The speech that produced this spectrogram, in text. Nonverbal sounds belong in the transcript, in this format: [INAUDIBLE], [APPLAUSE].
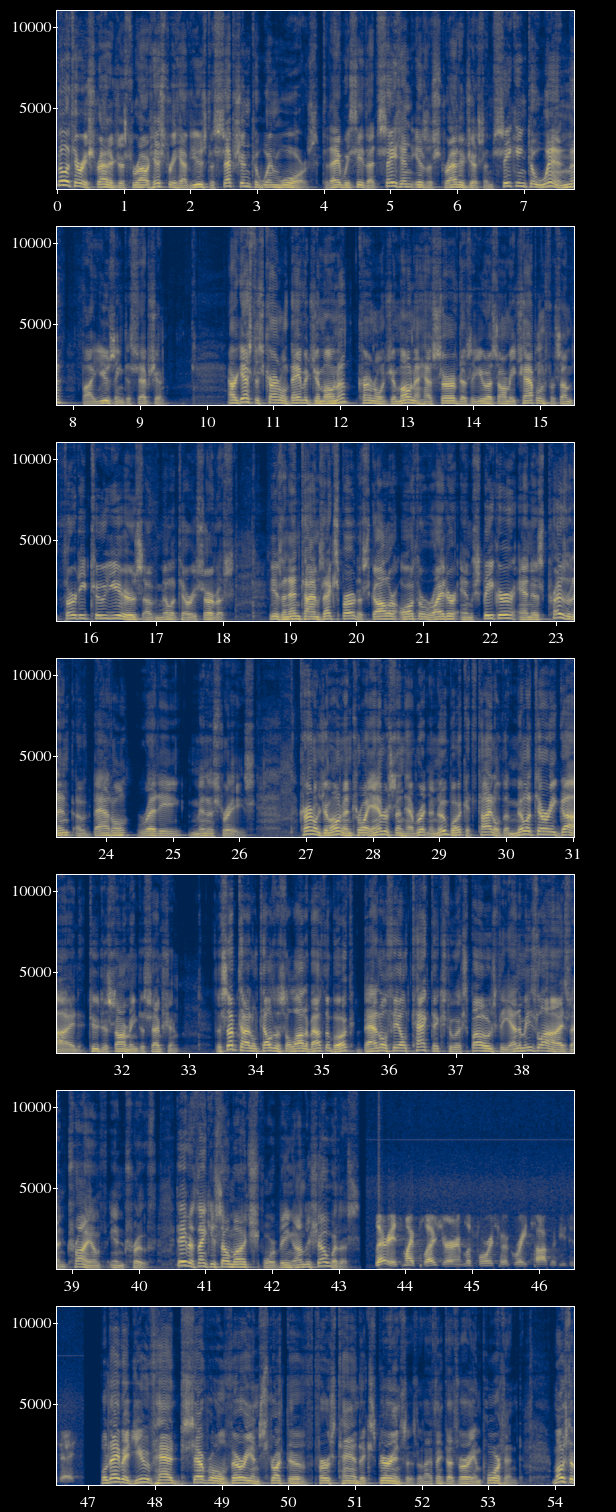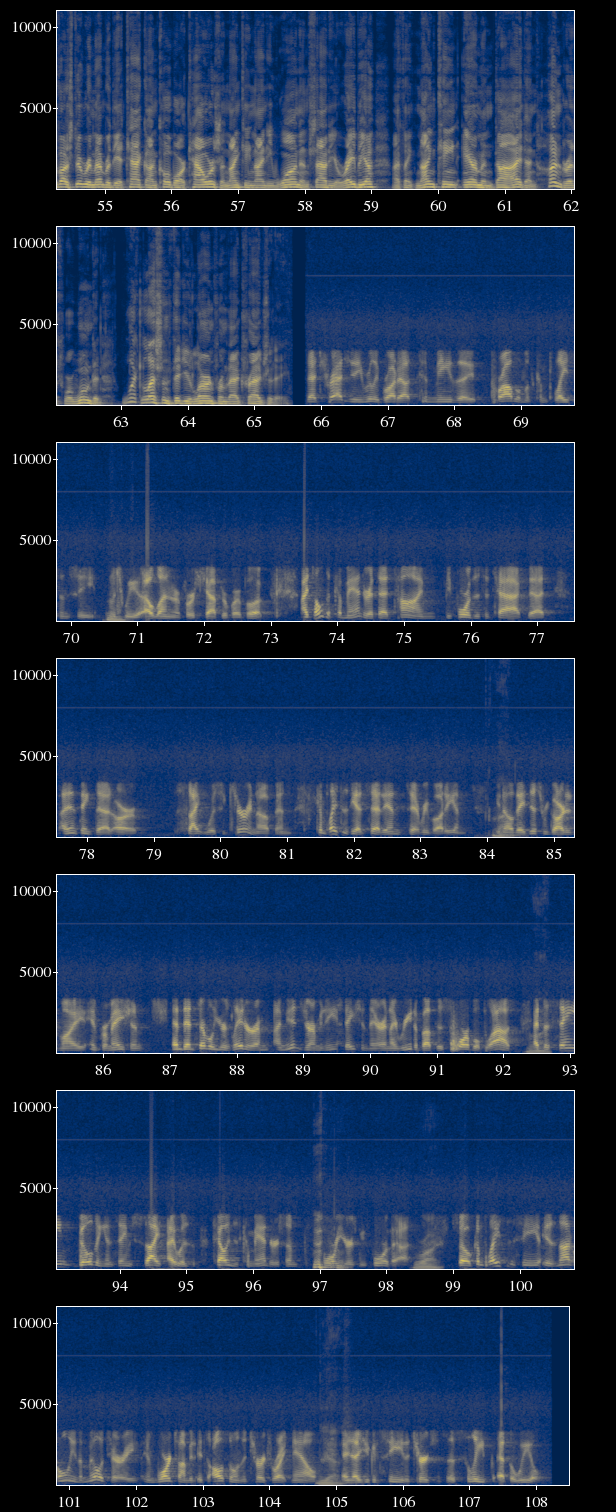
Military strategists throughout history have used deception to win wars. Today we see that Satan is a strategist and seeking to win by using deception. Our guest is Colonel David Giammona. Colonel Giammona has served as a U.S. Army chaplain for some 32 years of military service. He is an end times expert, a scholar, author, writer, and speaker, and is president of Battle Ready Ministries. Colonel Giammona and Troy Anderson have written a new book. It's titled The Military Guide to Disarming Deception. The subtitle tells us a lot about the book Battlefield Tactics to Expose the Enemy's Lies and Triumph in Truth. David, thank you so much for being on the show with us. Larry, it's my pleasure. I look forward to a great talk with you today. Well, David, you've had several very instructive firsthand experiences, and I think that's very important. Most of us do remember the attack on Khobar Towers in 1991 in Saudi Arabia. I think 19 airmen died and hundreds were wounded. What lessons did you learn from that tragedy? That tragedy really brought out to me the problem of complacency, mm. which we outline in our first chapter of our book. I told the commander at that time, before this attack, that I didn't think that our site was secure enough, and complacency had set in to everybody, and you right. know they disregarded my information. And then several years later, I'm, I'm in Germany, stationed there, and I read about this horrible blast right. at the same building and same site I was telling this commander some four [LAUGHS] years before that. Right. So complacency is not only in the military in wartime, but it's also in the church right now. Yes. And as you can see, the church is asleep at the wheel.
